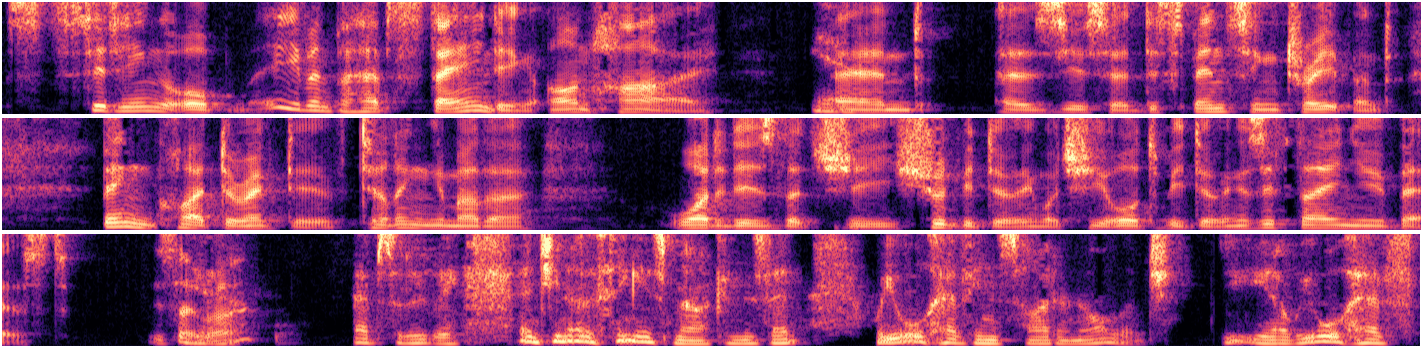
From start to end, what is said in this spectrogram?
sitting or even perhaps standing on high yeah. and as you said, dispensing treatment, being quite directive, telling your mother what it is that she should be doing, what she ought to be doing, as if they knew best. Is that yeah, right? Absolutely. And you know, the thing is, Malcolm, is that we all have insider knowledge. You know, we all have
